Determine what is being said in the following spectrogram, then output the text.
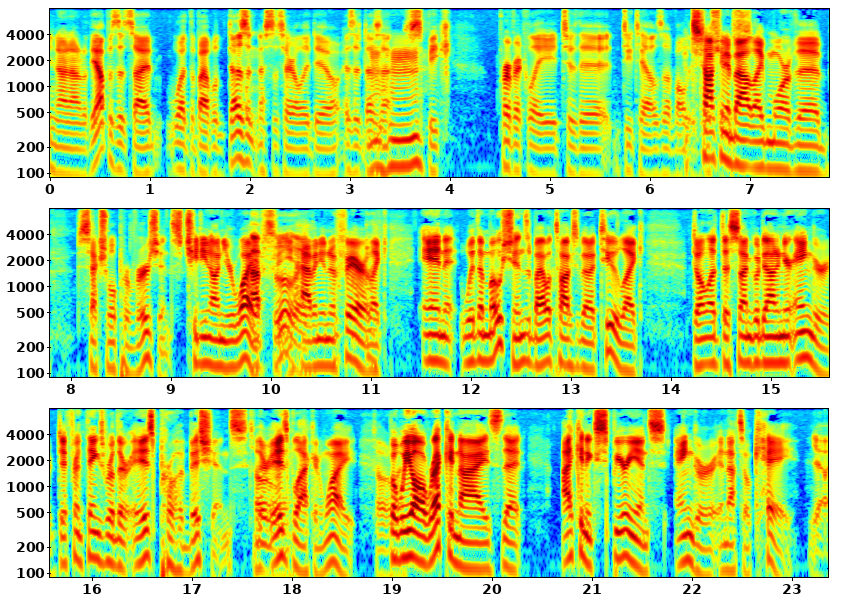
you know, now to the opposite side, what the Bible doesn't necessarily do is it doesn't Mhm. speak perfectly to the details of all It's these talking issues. about like more of the sexual perversions, cheating on your wife, Absolutely. having an affair, like, and with emotions, the Bible talks about it too. Like, don't let the sun go down in your anger. Different things where there is prohibitions, there is black and white, Totally. but we all recognize that I can experience anger and that's okay. yeah,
